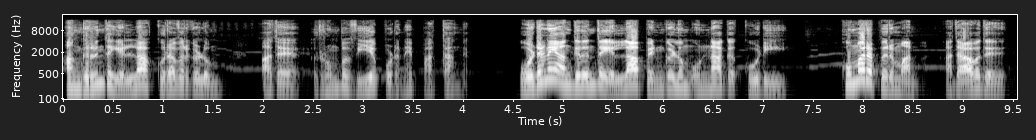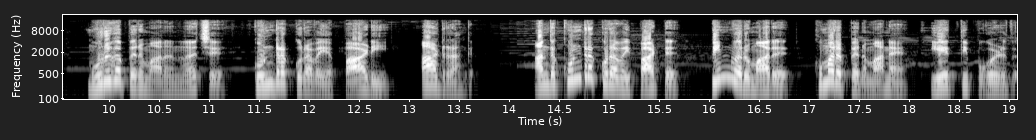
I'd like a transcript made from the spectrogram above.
அங்கிருந்த எல்லா குறவர்களும் அத ரொம்ப வியப்புடனே பார்த்தாங்க. உடனே அங்கிருந்த எல்லா பெண்களும் ஒன்னாக கூடி குமரப்பெருமான் அதாவது முருகப்பெருமானை நினைச்சு குன்றக்குறவைய பாடி ஆடுறாங்க. அந்த குன்றக்குறவை பாட்டு பின்வருமாறு குமரப்பெருமான ஏத்தி புகழுது.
